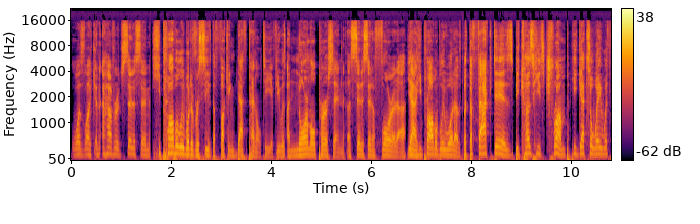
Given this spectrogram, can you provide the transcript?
was like an average citizen, he probably would have received the fucking death penalty. If he was a normal person, a citizen of Florida, yeah, he probably would have. But the fact is, because he's Trump, he gets away with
